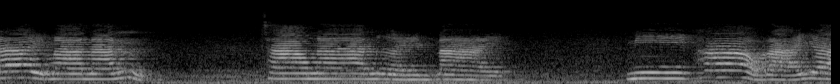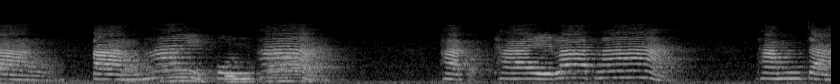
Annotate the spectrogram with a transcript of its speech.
ได้มานั้น ชาวนาเหนื่อยหน่าย มีข้าวหลายอย่าง ต่างให้คุณค่า ผัดไทยราดหน้าทำจา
